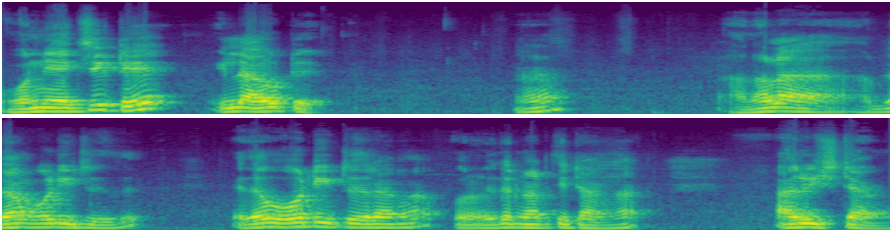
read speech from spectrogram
ஒன்று எக்ஸிட்டு இல்லை அவுட்டு அதனால் அப்படிதான் ஓடிட்டு இருக்குது. ஏதோ ஓட்டிகிட்டு இருக்கிறாங்க ஒரு இதை நடத்திட்டாங்க அறிவிச்சிட்டாங்க.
